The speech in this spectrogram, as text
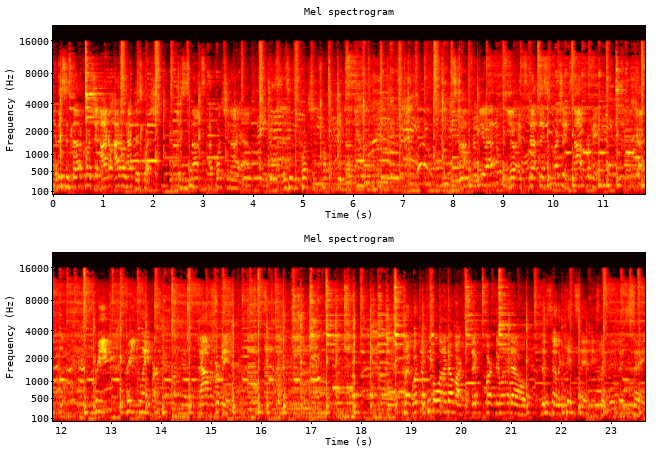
and this is not a question. I don't. I don't have this question. This is not a question I have. This is a question from the people. It's not from you, Adam? No, it's not. This is a question. It's not from me. Okay. Free, free claimer. Not for me. But what the people want to know, Mark, they, Mark, they want to know, this is how the kids say it these things. They, say,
